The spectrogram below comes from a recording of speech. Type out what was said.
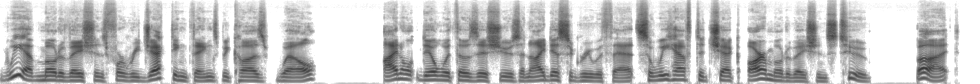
we have motivations for rejecting things because, well, I don't deal with those issues and I disagree with that. So we have to check our motivations too. But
